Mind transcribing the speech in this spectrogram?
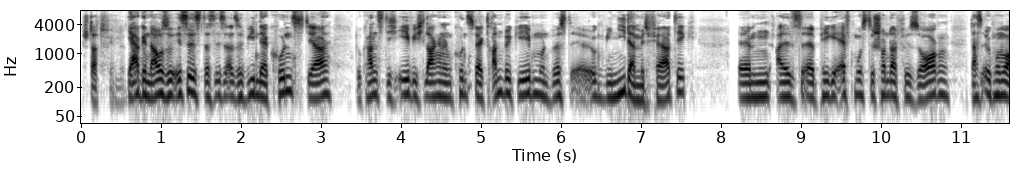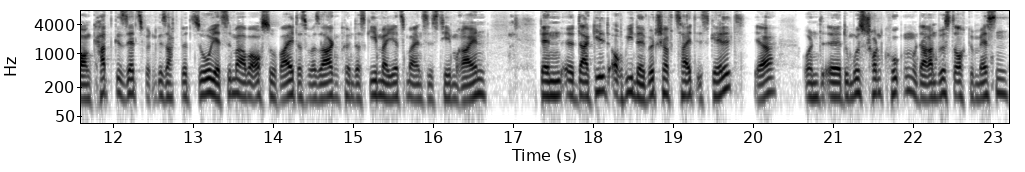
stattfindet. Ja, genau so ist es. Das ist also wie in der Kunst, ja. Du kannst dich ewig lang an einem Kunstwerk dran begeben und wirst äh, irgendwie nie damit fertig. Ähm, als äh, PGF musste schon dafür sorgen, dass irgendwann mal ein Cut gesetzt wird und gesagt wird, so, jetzt sind wir aber auch so weit, dass wir sagen können, das gehen wir jetzt mal ins System rein. Denn äh, da gilt auch wie in der Wirtschaft, Zeit ist Geld, ja. Und äh, du musst schon gucken, und daran wirst du auch gemessen,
